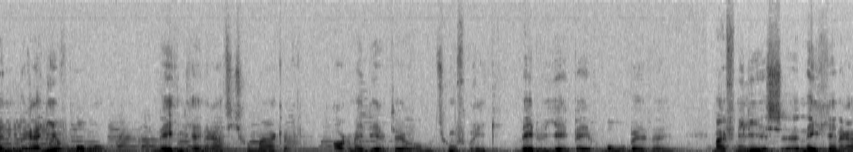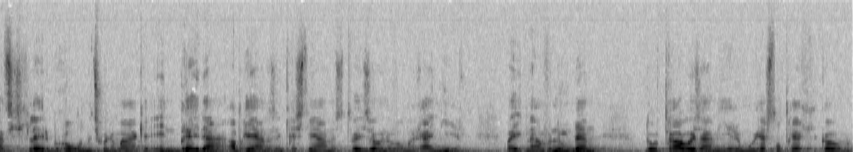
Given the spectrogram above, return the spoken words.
Reinier van Bommel, negende generatie schoenmaker, algemeen directeur van de schoenfabriek Weduwe JP van Bommel BV. Mijn familie is uh, negen generaties geleden begonnen met schoenen maken in Breda, Adrianus en Christianus, twee zonen van een Reinier, waar ik naar vernoemd ben. Door trouwen zijn we hier in Moergestel terechtgekomen.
